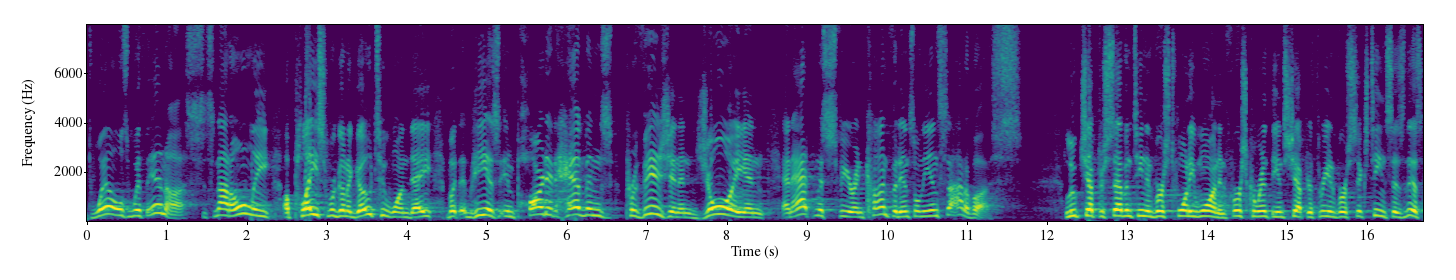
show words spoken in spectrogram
dwells within us. It's not only a place we're going to go to one day, but He has imparted heaven's provision and joy and, and atmosphere and confidence on the inside of us. Luke chapter 17 and verse 21 and 1 Corinthians chapter 3 and verse 16 says this.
